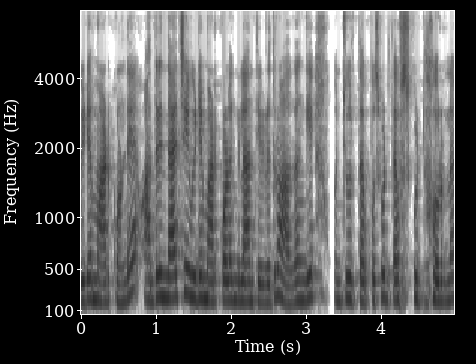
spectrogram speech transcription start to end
ವಿಡಿಯೋ ಮಾಡಿಕೊಂಡೆ. ಅದರಿಂದ ಆಚೆ ವಿಡಿಯೋ ಮಾಡ್ಕೊಳ್ಳೋಂಗಿಲ್ಲ ಅಂತ ಹೇಳಿದ್ರು. ಹಾಗಂಗೆ ಒಂಚೂರು ತಪ್ಪಿಸ್ಬಿಟ್ಟು ತಪ್ಪಿಸ್ಬಿಟ್ಟು ಅವ್ರನ್ನ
